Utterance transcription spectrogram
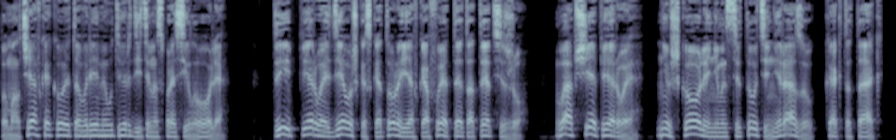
Помолчав какое-то время, утвердительно спросила Оля. «Ты первая девушка, с которой я в кафе тет-а-тет -тет сижу. Вообще первая. Ни в школе, ни в институте, ни разу. Как-то так.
